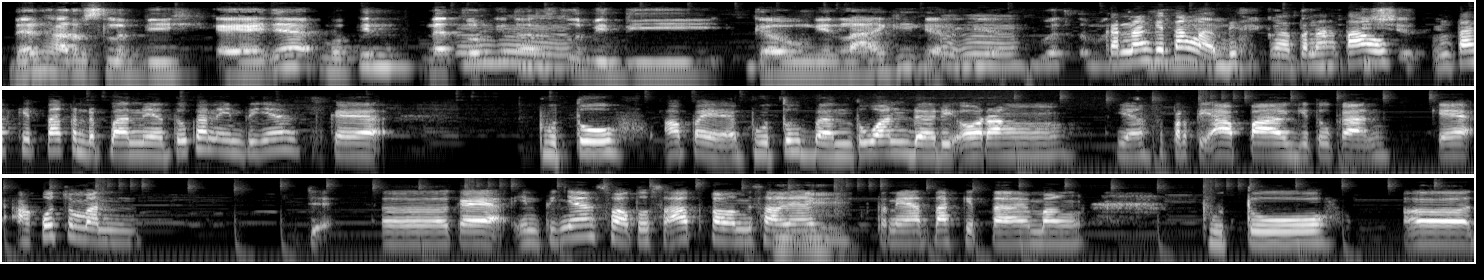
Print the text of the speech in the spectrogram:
Dan harus lebih kayaknya mungkin network mm -hmm. itu harus lebih digaungin lagi kali mm -hmm. ya buat teman. Karena kita nggak bisa nggak pernah tahu entah kita ke depannya tuh kan intinya kayak butuh apa ya butuh bantuan dari orang yang seperti apa gitu kan. Kayak aku cuman uh, kayak intinya suatu saat kalau misalnya mm -hmm. ternyata kita emang butuh uh,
